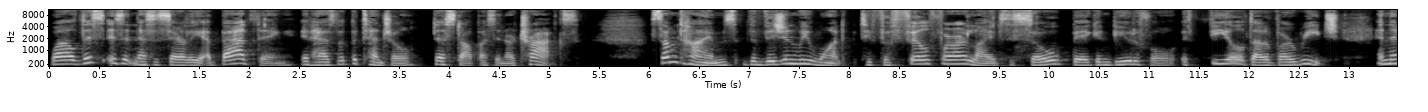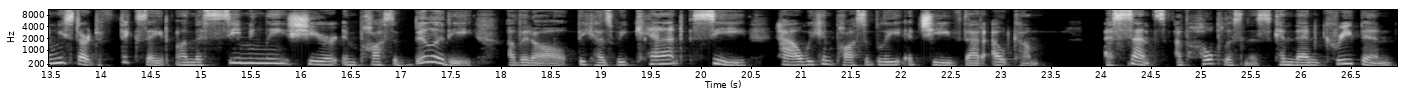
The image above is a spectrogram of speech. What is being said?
While this isn't necessarily a bad thing, it has the potential to stop us in our tracks. Sometimes the vision we want to fulfill for our lives is so big and beautiful, it feels out of our reach. And then we start to fixate on the seemingly sheer impossibility of it all because we can't see how we can possibly achieve that outcome. A sense of hopelessness can then creep in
